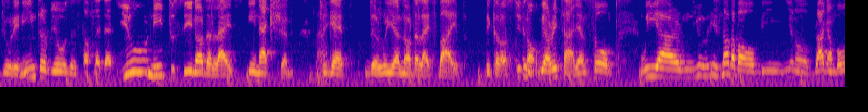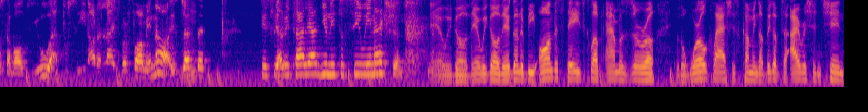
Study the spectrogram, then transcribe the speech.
during interviews and stuff like that, you need to see Northern Lights in action to get the real Northern Lights vibe. Because you know we are Italian, so we are. You, it's not about being, you know, brag and boast about you have to see Northern Lights performing. No, it's just mm-hmm. that since we are Italian, you need to see we in action. There we go. There we go. They're going to be on the stage, Club Amazura. The World Clash is coming up. Big up to Irish and Chin.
